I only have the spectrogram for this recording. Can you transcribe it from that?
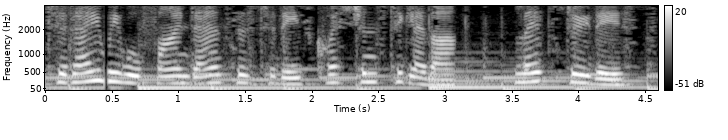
Today we will find answers to these questions together. Let's do this.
